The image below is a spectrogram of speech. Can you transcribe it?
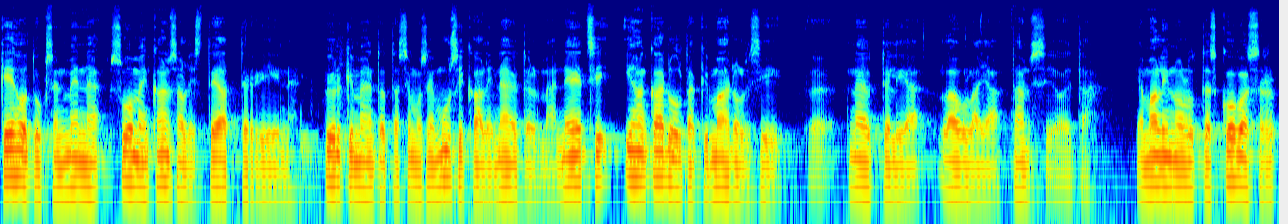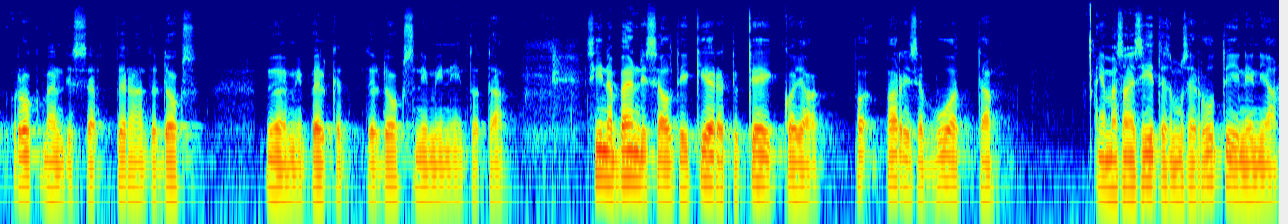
kehotuksen mennä Suomen kansallisteatteriin pyrkimään tota semmoiseen musikaalinäytelmään. Ne etsi ihan kadultakin mahdollisia näyttelijä, laulaja, tanssijoita. Ja mä olin ollut tässä kovassa rockbändissä Perään The Dogs, myöhemmin pelkkä The Dogs-nimi, niin tota, Siinä bändissä oltiin kierretty keikkoja parisen vuotta. Ja mä sain siitä semmoisen rutiinin ja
